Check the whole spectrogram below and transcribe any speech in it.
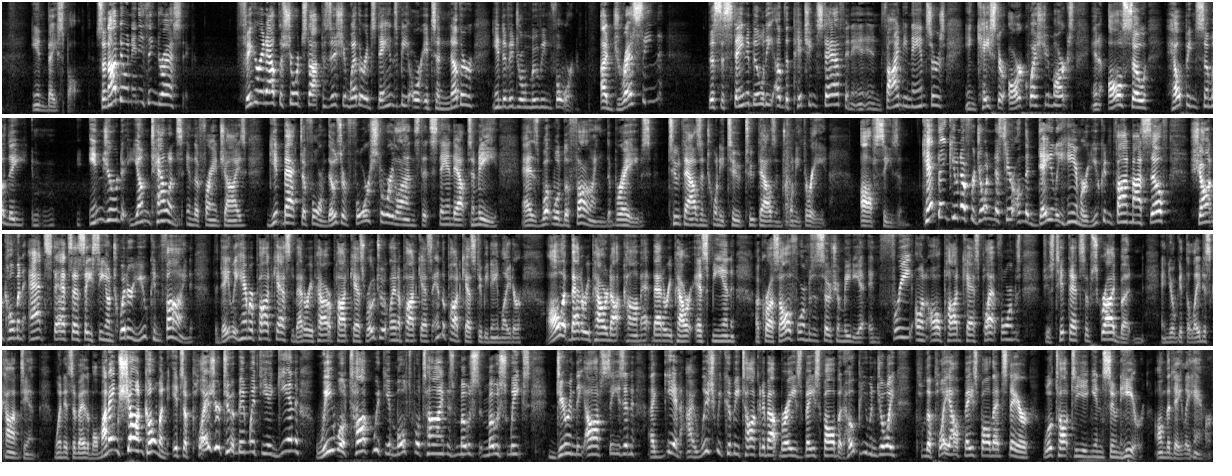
in baseball. So, not doing anything drastic. Figuring out the shortstop position, whether it's Dansby or it's another individual moving forward. Addressing the sustainability of the pitching staff and, and, finding answers in case there are question marks, and also helping some of the injured young talents in the franchise get back to form. Those are four storylines that stand out to me as what will define the Braves 2022 2023 offseason. Can't thank you enough for joining us here on the Daily Hammer. You can find myself, Sean Coleman, at StatsSAC on Twitter. You can find the Daily Hammer podcast, the Battery Power podcast, Road to Atlanta podcast, and the podcast to be named later all at batterypower.com, at batterypowersbn, across all forms of social media, and free on all podcast platforms. Just hit that subscribe button and you'll get the latest content when it's available. My name's Sean Coleman. It's a pleasure to have been with you again. We will talk with you multiple times most most weeks during the off season. Again, I wish we could be talking about Braves baseball, but hope you enjoy the playoff baseball that's there. We'll talk to you again soon here on the Daily Hammer.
